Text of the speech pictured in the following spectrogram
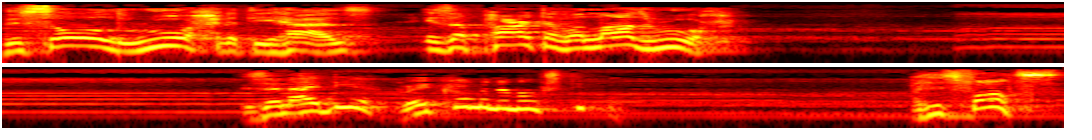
the soul, the ruh that he has, is a part of Allah's ruh. It's an idea, very common amongst people. But it's false.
